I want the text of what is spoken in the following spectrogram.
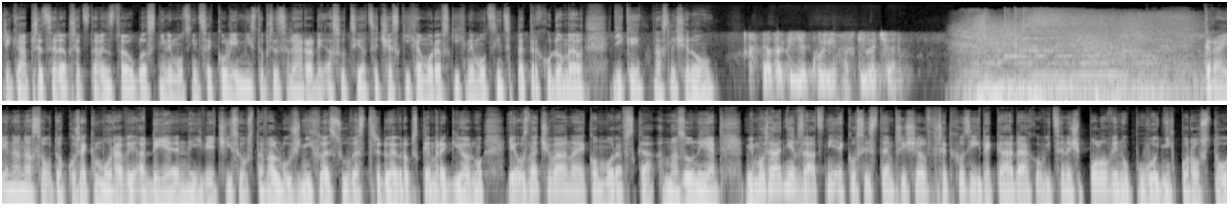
Říká předseda představenstva oblastní nemocnice Kolín, místo předseda Rady Asociace českých a moravských nemocnic Petr Chudomel. Díky, naslyšenou. Já taky děkuji, hezký večer. Krajina na soutoku řek Moravy a Die, největší soustava lužních lesů ve středoevropském regionu, je označována jako Moravská Amazonie. Mimořádně vzácný ekosystém přišel v předchozích dekádách o více než polovinu původních porostů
